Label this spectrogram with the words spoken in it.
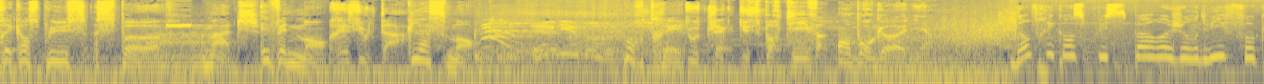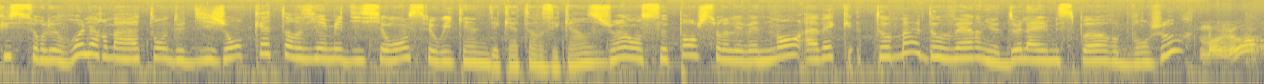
Fréquence Plus, sport, match, événements, résultats, classement, portrait, toute l'actu sportive en Bourgogne. Dans Fréquence Plus Sport aujourd'hui, focus sur le roller marathon de Dijon, 14e édition. Ce week-end des 14 et 15 juin, on se penche sur l'événement avec Thomas d'Auvergne de la M Sport. Bonjour. Bonjour.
